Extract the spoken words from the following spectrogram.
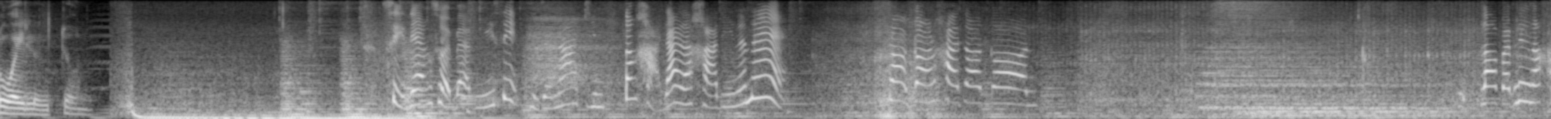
รวยหรือจน สีแดงสวยแบบนี้สิถึงจะน่ากิน ต้องขายได้ราคาดีแน่ๆจอดก่อนค่ะจอดก่อน รอแป๊บนึงนะคะ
